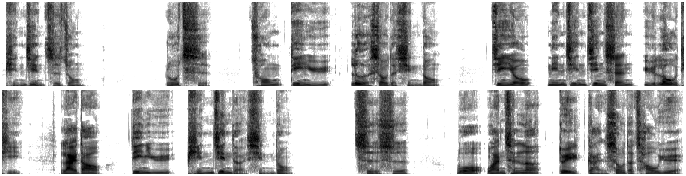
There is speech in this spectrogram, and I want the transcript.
平静之中。如此，从定于。乐受的行动，经由宁静精神与肉体，来到定于平静的行动。此时，我完成了对感受的超越，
